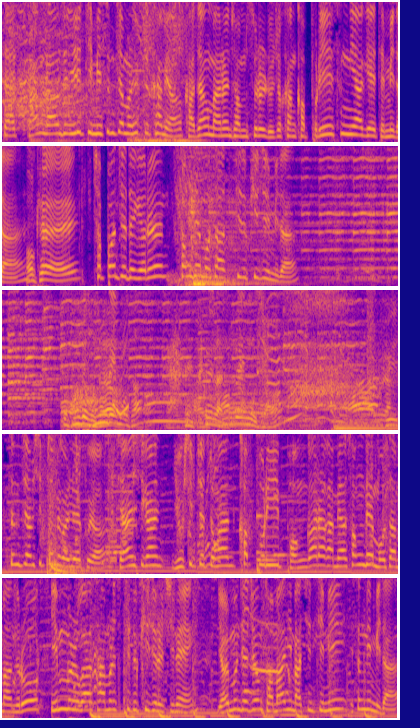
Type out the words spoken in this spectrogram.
자, 각 라운드 1위 팀이 승점을 획득하며 가장 많은 점수를 누적한 커플이 승리하게 됩니다. 오케이. 첫 번째 대결은 성대모사 스피드 퀴즈입니다. 성대모사? 성대모사? 승점 10점이 걸려있고요. 제한 시간 60초 동안 커플이 번갈아 가며 성대모사만으로 인물과 사물 스피드 퀴즈를 진행. 10문제 중 더 많이 맞힌 팀이 승리입니다.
